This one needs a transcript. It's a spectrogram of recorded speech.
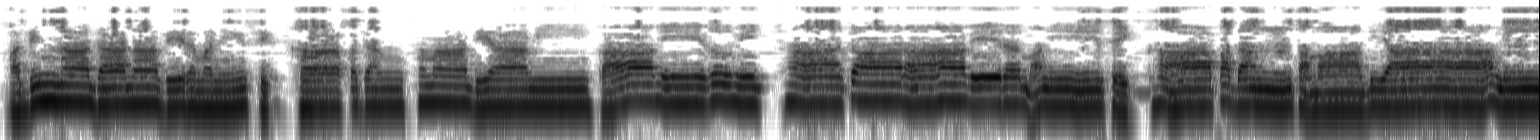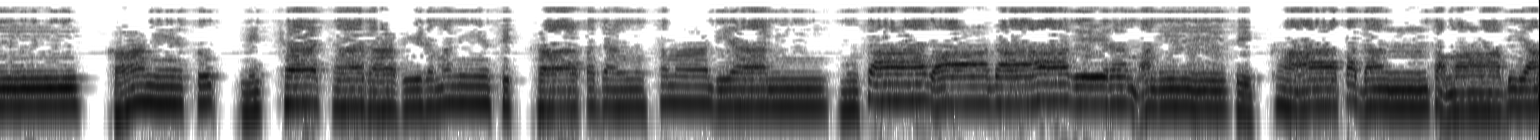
අදින්නා දානා වේරමණී සික්ඛාපදං සමාදියාමි. කාමේසු මිච්ඡාචාරා වේරමණී සික්ඛාපදං සමාදියාමි. කාමේසු මිච්ඡාචාරා වේරමණී සික්ඛාපදං සමාදියාමි. මුසාවාදා වේරමණී සික්ඛාපදං සමාදියාමි.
